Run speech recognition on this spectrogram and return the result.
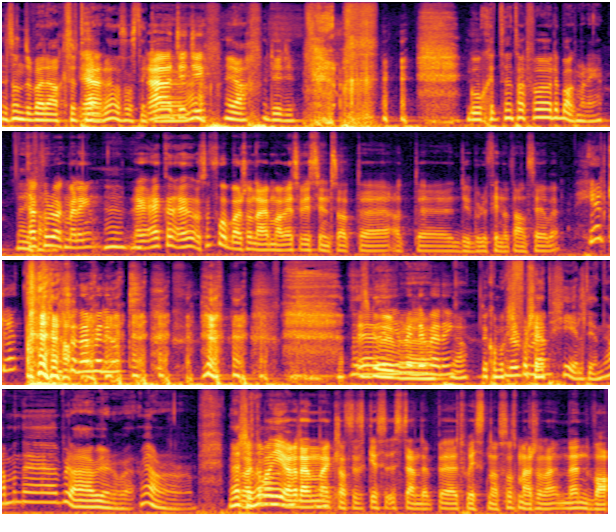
Liksom du bare aksepterer det, og så stikker Ja, GG. Ja, GG. God, takk for tilbakemeldingen. Er takk for tilbakemeldingen. Jeg, jeg, jeg også får bare sånn der, Marius, vi syns at, eh, at eh, du burde finne et annet sted å jobbe. Helt greit. Skjønner jeg veldig godt. Det gir veldig mening. Ja, du kommer ikke for sent hele tiden. Ja, men det burde jeg gjøre noe med. Men Da kan man gjøre den eh, klassiske standup-twisten også, som er sånn der, Men hva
